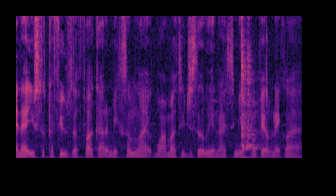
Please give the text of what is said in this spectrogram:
And that used to confuse the fuck out of me because I'm like, why my teacher still being nice to me if I'm failing their class?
